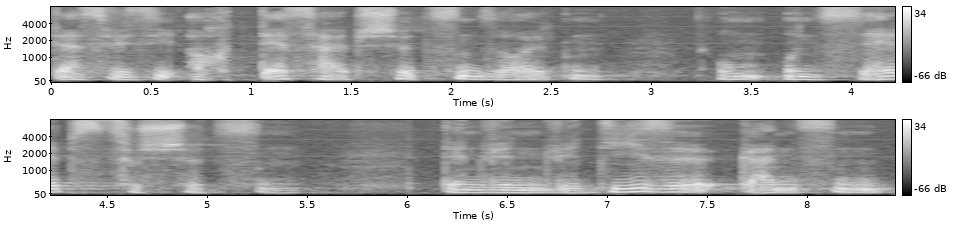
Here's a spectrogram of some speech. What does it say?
dass wir sie auch deshalb schützen sollten, um uns selbst zu schützen. Denn wenn wir diese ganzen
